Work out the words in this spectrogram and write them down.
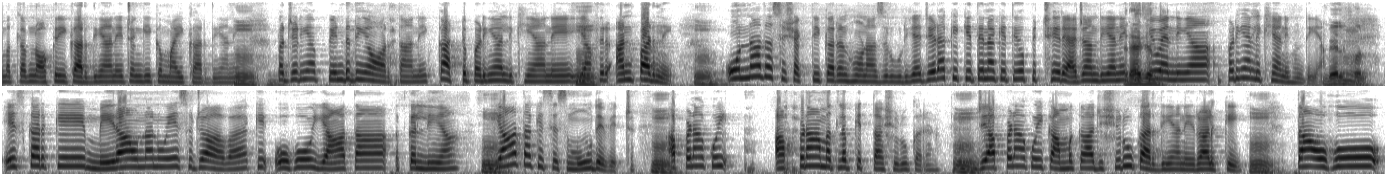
ਮਤਲਬ ਨੌਕਰੀ ਕਰਦੀਆਂ ਨੇ ਚੰਗੀ ਕਮਾਈ ਕਰਦੀਆਂ ਨੇ। ਪਰ ਜਿਹੜੀਆਂ ਪਿੰਡ ਦੀਆਂ ਔਰਤਾਂ ਨੇ ਘੱਟ ਪੜ੍ਹੀਆਂ ਲਿਖੀਆਂ ਨੇ ਜਾਂ ਫਿਰ ਅਨਪੜ੍ਹ ਨੇ ਉਹਨਾਂ ਦਾ ਸਸ਼ਕਤੀਕਰਨ ਹੋਣਾ ਜ਼ਰੂਰੀ ਹੈ ਜਿਹੜਾ ਕਿ ਕਿਤੇ ਨਾ ਕਿਤੇ ਉਹ ਪਿੱਛੇ ਰਹਿ ਜਾਂਦੀਆਂ ਨੇ ਕਿਉਂਕਿ ਉਹ। ਇੰਨੀਆਂ ਪੜ੍ਹੀਆਂ ਲਿਖੀਆਂ ਨਹੀਂ ਹੁੰਦੀਆਂ। ਬਿਲਕੁਲ। ਇਸ ਕਰਕੇ ਮੇਰਾ ਉਹਨਾਂ ਨੂੰ ਇਹ ਸੁਝਾਅ ਆ ਕਿ ਉਹ ਜਾਂ ਤਾਂ ਕੱਲੀਆਂ ਜਾਂ ਤਾਂ ਕਿਸੇ ਸਮੂਹ ਦੇ ਵਿੱਚ ਆਪਣਾ ਕੋਈ ਆਪਣਾ ਮਤਲਬ ਕਿੱਤਾ ਸ਼ੁਰੂ ਕਰਨ। ਜੇ ਆਪਣਾ ਕੋਈ ਕੰਮਕਾਜ ਸ਼ੁਰੂ ਕਰਦੀਆਂ ਨੇ ਰਲ ਕੇ ਤਾਂ ਉਹ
